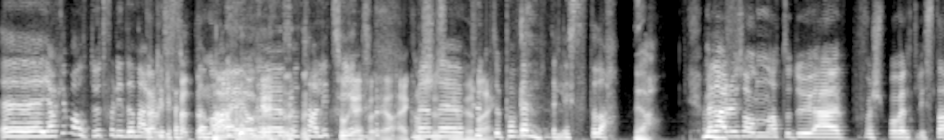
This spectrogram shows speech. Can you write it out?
Eh, jeg har ikke valgt ut, fordi den er jo ikke født ennå. ennå. Nei, ok. Eh, Så det tar litt Sorry, jeg, tid. jeg, jeg kan Men eh, putte på venteliste, da. Ja. Men er du sånn at du er først på ventelista?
